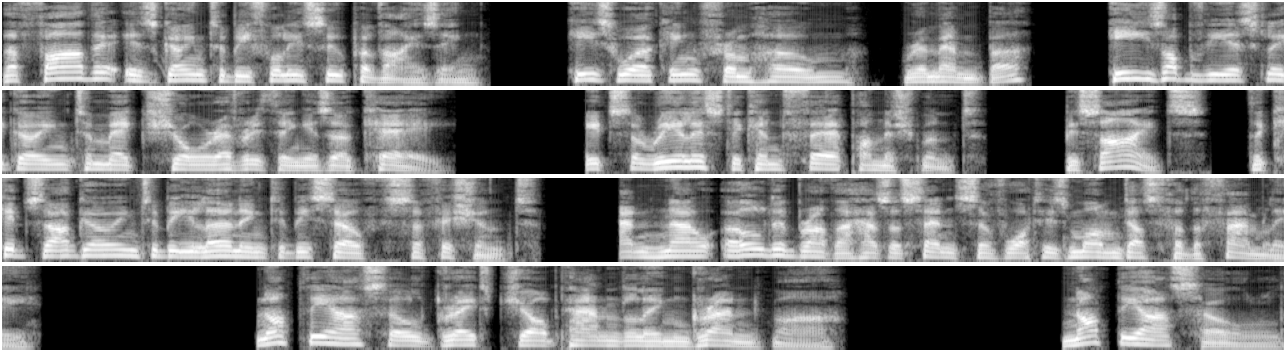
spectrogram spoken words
The father is going to be fully supervising. He's working from home, remember? He's obviously going to make sure everything is okay. It's a realistic and fair punishment. Besides, the kids are going to be learning to be self-sufficient. And now older brother has a sense of what his mom does for the family. Not the asshole great job handling grandma. Not the asshole.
